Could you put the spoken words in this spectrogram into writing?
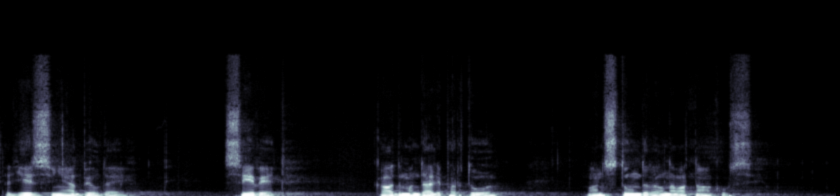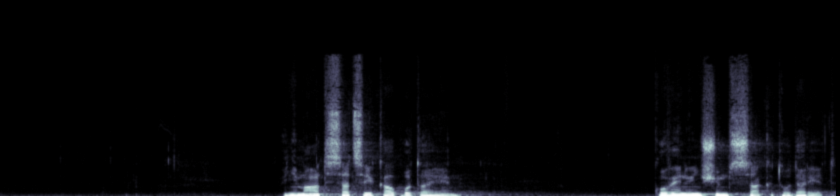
Tad Jēzus viņai atbildēja: Sieviete, kāda man daļa par to? Mana stunda vēl nav atnākusi. Viņa māte sacīja kalpotājiem: Ko vien viņš jums saka, to dariet.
